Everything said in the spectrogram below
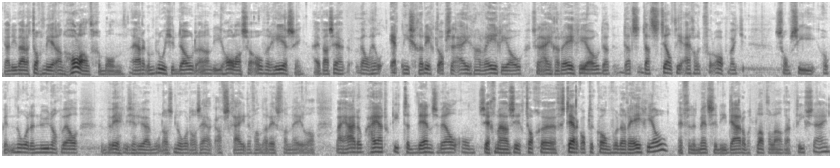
ja, die waren toch meer aan Holland gebonden. Hij had ook een broertje dood aan die Hollandse overheersing. Hij was eigenlijk wel heel etnisch gericht op zijn eigen regio. Zijn eigen regio, dat, dat, dat stelt hij eigenlijk voorop. Want soms zie je ook in het noorden nu nog wel een beweging die zegt... We moeten als noorden ons eigenlijk afscheiden van de rest van Nederland. Maar hij had ook, hij had ook die tendens wel om zeg maar, zich toch uh, sterk op te komen voor de regio. En van de mensen die daar op het platteland actief zijn.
